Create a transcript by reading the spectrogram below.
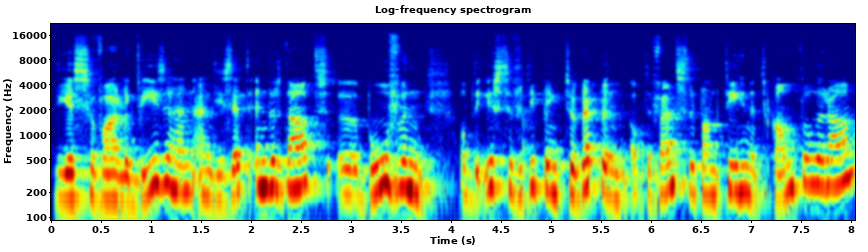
die is gevaarlijk bezig en, en die zit inderdaad eh, boven op de eerste verdieping te wippen op de vensterbank tegen het kantelraam.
